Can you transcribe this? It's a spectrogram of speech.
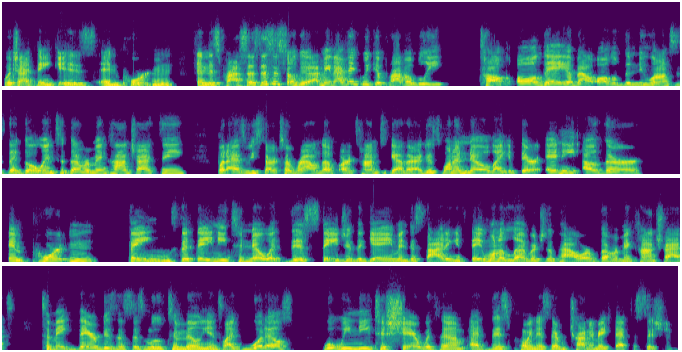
which I think is important in this process. This is so good. I mean, I think we could probably talk all day about all of the nuances that go into government contracting. But as we start to round up our time together, I just want to know like if there are any other important things that they need to know at this stage of the game and deciding if they want to leverage the power of government contracts to make their businesses move to millions? Like, what else would we need to share with them at this point as they're trying to make that decision?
